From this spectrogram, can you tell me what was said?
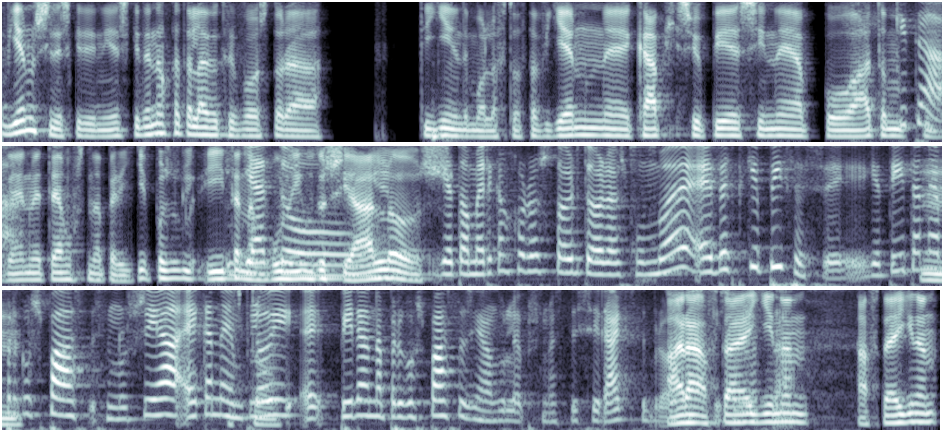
βγαίνουν σειρές και ταινίες και δεν έχω καταλάβει ακριβώς τώρα τι γίνεται με όλο αυτό. Θα βγαίνουν ε, κάποιες οι οποίες είναι από άτομα Κοίτα, που δεν μετέχουν στην απεργία. Πώς ήταν να βγουν το... ούτως ή άλλως; Για το American Horror Story τώρα, ας πούμε, ε, δέχτηκε επίθεση. Γιατί ήταν mm. απεργοσπάστες. Στην ουσία έκανε employee, ε, πήραν απεργοσπάστες για να δουλέψουν στη σειρά και στην πρώτη. Άρα αυτά έγιναν, αυτά έγιναν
